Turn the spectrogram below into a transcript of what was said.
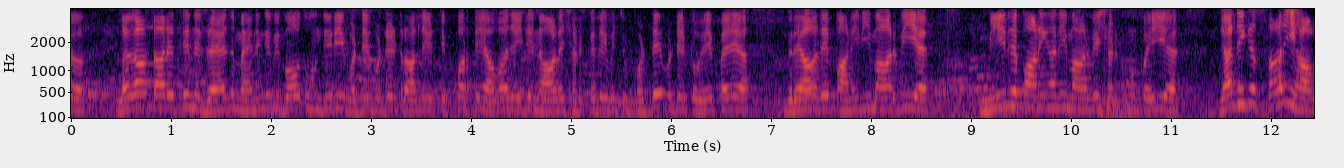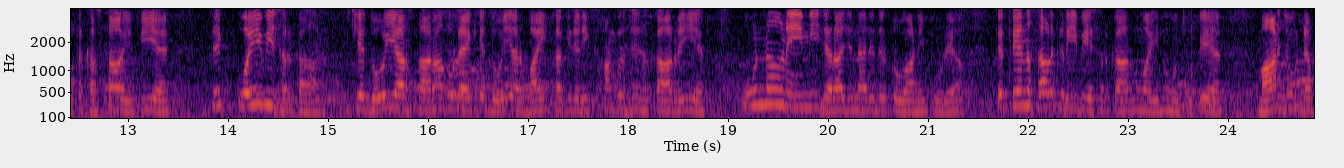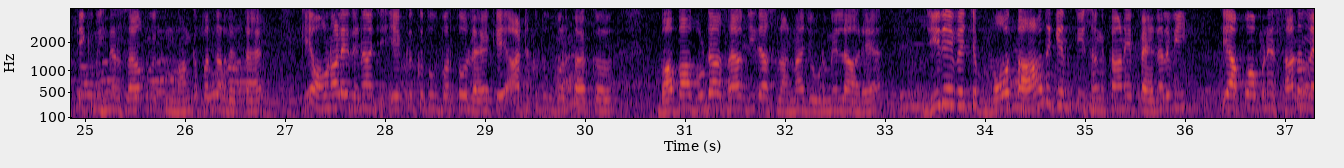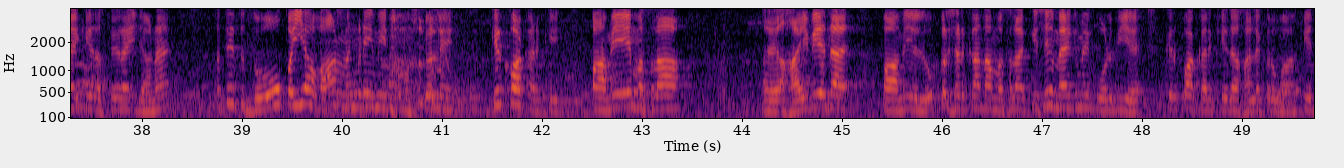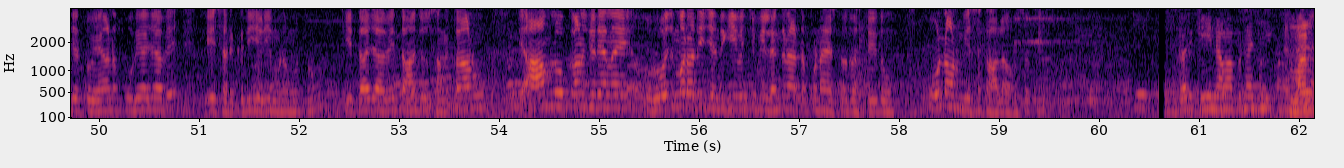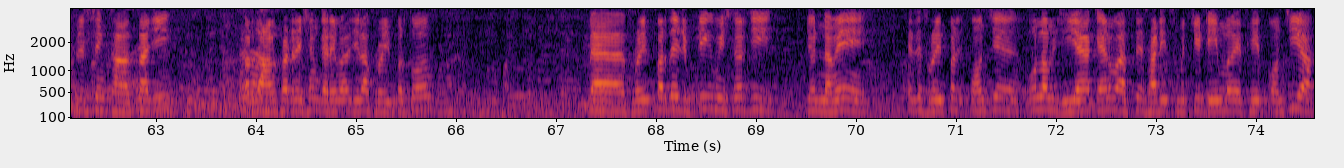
ਲਗਾਤਾਰ ਇੱਥੇ ਨਜਾਇਜ਼ ਮਾਈਨਿੰਗ ਵੀ ਬਹੁਤ ਹੁੰਦੀ ਰਹੀ। ਵੱਡੇ ਵੱਡੇ ਟਰਾਲੇ, ਟਿੱਪਰ ਤੇ ਆਵਾਜਾਈ ਦੇ ਨਾਲ ਇਹ ਸੜਕ ਦੇ ਵਿੱਚ ਵੱਡੇ ਵੱਡੇ ਟੋਏ ਪਏ ਆ। ਦਰਿਆ ਦੇ ਪਾਣੀ ਦੀ ਮਾਰ ਵੀ ਹੈ। ਮੀਂਹ ਦੇ ਪਾਣੀਆਂ ਦੀ ਮਾਰ ਵੀ ਸੜਕ ਨੂੰ ਪਈ ਹੈ। ਯਾਨੀ ਕਿ ਸਾਰੀ ਹਾਲਤ ਖਸਤਾ ਹੋਈ ਪਈ ਹੈ ਤੇ ਕੋਈ ਵੀ ਸਰਕਾਰ ਪਿਛੇ 2017 ਤੋਂ ਲੈ ਕੇ 2022 ਤੱਕ ਜਿਹੜੀ ਕਾਂਗਰਸੀ ਸਰਕਾਰ ਰਹੀ ਹੈ, ਉਹਨਾਂ ਨੇ ਵੀ ਜਰਾ ਜਿੰਨਾ ਦੇ ਤੇ ਟੋਆ ਨਹੀਂ ਪੂਰਿਆ। ਤੇ 3 ਸਾਲ ਕਰੀਬ ਇਹ ਸਰਕਾਰ ਨੂੰ ਆਈ ਨੂੰ ਹੋ ਚੁੱਕੇ ਆ। ਮਾਨਯੋਗ ਡਿਪਟੀ ਕਮਿਸ਼ਨਰ ਸਾਹਿਬ ਨੂੰ ਇੱਕ ਮੰਗ ਪੱਤਰ ਦਿੱਤਾ ਹੈ ਕਿ ਆਉਣ ਵਾਲੇ ਦਿਨਾਂ 'ਚ 1 ਅਕਤੂਬਰ ਤੋਂ ਲੈ ਕੇ 8 ਅਕਤੂਬਰ ਤੱਕ ਬਾਬਾ ਬੁੱਢਾ ਸਾਹਿਬ ਜੀ ਦਾ ਸਾਲਾਨਾ ਜੋੜ ਮੇਲਾ ਆ ਰਿਹਾ ਜਿਹਦੇ ਵਿੱਚ ਬਹੁਤਾਤ ਗਿਣਤੀ ਸੰਗਤਾਂ ਨੇ ਪੈਦਲ ਵੀ ਤੇ ਆਪੋ ਆਪਣੇ ਸਾਧਨ ਲੈ ਕੇ ਰਸਤੇ ਰਾਹੀਂ ਜਾਣਾ ਅਤੇ ਦੋ ਪਹੀਆ ਵਾਹਨ ਲੰਘਣੇ ਵੀ ਇੱਥੋਂ ਮੁਸ਼ਕਲ ਨੇ। ਕਿਰਪਾ ਕਰਕੇ ਭਾਵੇਂ ਇਹ ਮਸਲਾ ਹਾਈਵੇ ਦਾ ਹੈ, ਭਾਵੇਂ ਇਹ ਲੋਕਲ ਸੜਕਾਂ ਦਾ ਮਸਲਾ ਕਿਸੇ ਮਹਿਕਮੇ ਕੋਲ ਵੀ ਹੈ ਕਿਰਪਾ ਕਰਕੇ ਇਹਦਾ ਹੱਲ ਕਰਵਾ ਕੇ ਇਹਦੇ ਟੋਇਆਂ ਨੂੰ ਪੂਰਿਆ ਜਾਵੇ ਇਹ ਸੜਕ ਦੀ ਜਿਹੜੀ ਮੁਰੰਮਤ ਨੂੰ ਕੀਤਾ ਜਾਵੇ ਤਾਂ ਜੋ ਸੰਗਤਾਂ ਨੂੰ ਤੇ ਆਮ ਲੋਕਾਂ ਨੂੰ ਜਿਹੜਿਆਂ ਨੇ ਰੋਜ਼ਮਰਰਾ ਦੀ ਜ਼ਿੰਦਗੀ ਵਿੱਚ ਵੀ ਲੰਘਣਾ ਟੱਪਣਾ ਇਸ ਰਸਤੇ ਤੋਂ ਉਹਨਾਂ ਨੂੰ ਵੀ ਸਖਾਲਾ ਹੋ ਸਕੇ। ਸਰ ਕੀ ਨਾਮ ਆਪਣਾ ਜੀ? ਮਨਪ੍ਰੀਤ ਸਿੰਘ ਖਾਲਸਾ ਜੀ ਪ੍ਰਧਾਨ ਫੈਡਰੇਸ਼ਨ ਗਰੇਵਾਲ ਜ਼ਿਲ੍ਹਾ ਫਿਰੋਜ਼ਪੁਰ ਤੋਂ। ਮੈਂ ਫਿਰੋਜ਼ਪੁਰ ਦੇ ਡਿਪਟੀ ਕਮਿਸ਼ਨਰ ਜੀ ਜੋ ਨਵੇਂ ਇੱਥੇ ਫਿਰੋਜ਼ਪੁਰ ਪਹੁੰਚੇ ਉਹਨਾਂ ਨੂੰ ਜੀ ਆਇਆਂ ਕਹਿਣ ਵਾਸਤੇ ਸਾਡੀ ਸਮੁੱਚੀ ਟੀਮ ਇੱਥੇ ਪਹੁੰਚੀ ਆ।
